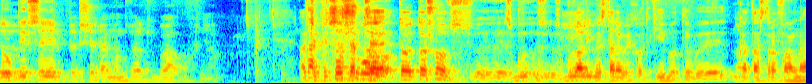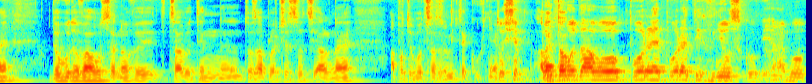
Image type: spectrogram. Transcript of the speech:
To był pierwszy- pierwszy remont wielki była kuchnia. A Tak, czy to to, szło- szło... to, to szło, zbulaliśmy stare wychodki, bo te były No. katastrofalne. Dobudowało się nowy, cały ten, to zaplecze socjalne, a potem było trzeba zrobić te kuchnie. To się Ale to, podało porę, porę tych wniosków, ja, bo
